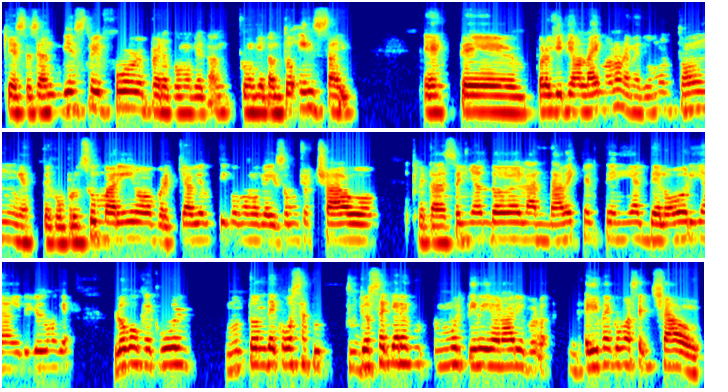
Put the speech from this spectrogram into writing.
que se sean bien straightforward, pero como que, tan, como que tanto insight. Este, pero GTA Online, mano, le metió un montón, este, compró un submarino, pero es que había un tipo como que hizo muchos chavos, me estaba enseñando las naves que él tenía, el DeLorean, y yo como que, loco, qué cool, un montón de cosas, tú, tú, yo sé que eres multimillonario, pero dime cómo hacer chavo.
